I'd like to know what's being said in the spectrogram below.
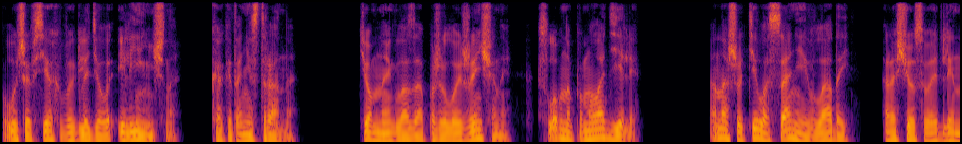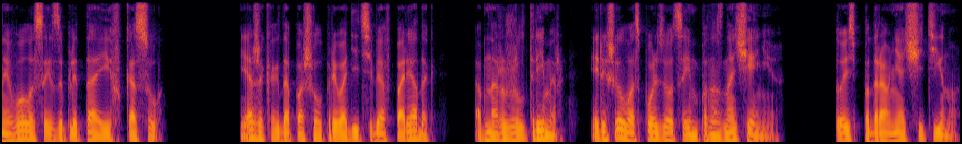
Лучше всех выглядела Ильинична, как это ни странно. Темные глаза пожилой женщины словно помолодели. Она шутила с Аней и Владой, расчесывая длинные волосы и заплетая их в косу. Я же, когда пошел приводить себя в порядок, обнаружил триммер и решил воспользоваться им по назначению, то есть подровнять щетину.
